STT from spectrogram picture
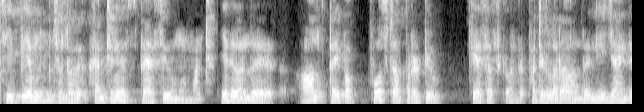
சிபிஎம் சொல்கிறது கண்டினியூஸ் பேசிவ் மூமெண்ட் இது வந்து all type of post operative கேசஸ்க்கு வந்து பர்டிகுலராக வந்து நீ ஜாயிண்ட்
